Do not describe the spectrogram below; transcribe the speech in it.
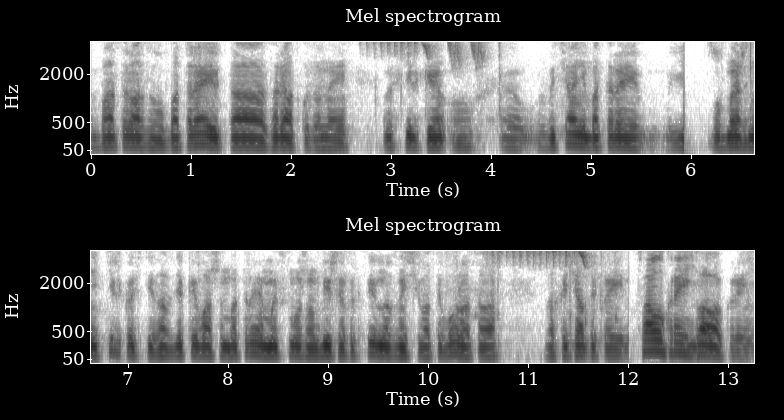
багаторазову батарею та зарядку до неї, оскільки е, звичайні батареї є в обмеженій кількості. Завдяки вашим батареям ми зможемо більш ефективно знищувати ворога та захищати країну. Слава Україні! Слава Україні!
